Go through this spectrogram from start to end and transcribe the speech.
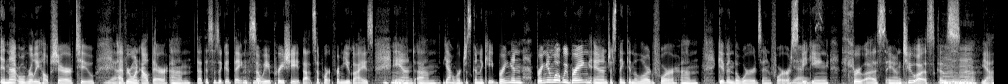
and that will really help share to Yeah. everyone out there um, that this is a good thing. So we appreciate that support from you guys, and um, yeah, we're just going to keep bringing bringing what we bring, and just thanking the Lord for um, giving the words and for Yes. speaking through us and to us, because uh, yeah.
